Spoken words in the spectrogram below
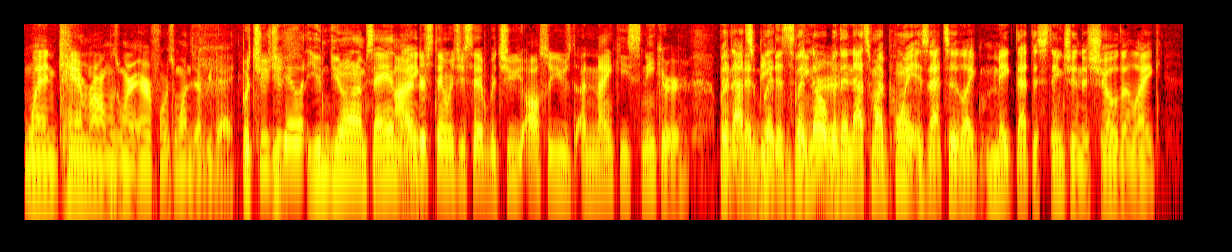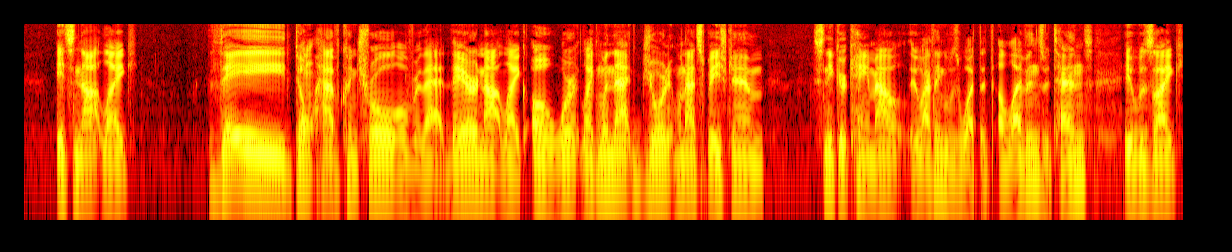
when Cam'ron was wearing Air Force Ones every day. But you You just, get what, you, you know what I'm saying? I understand what you said, but you also used a Nike sneaker. but and an that's Adidas but, but no but then that's my point is that to like make that distinction to show that like it's not like they don't have control over that they're not like oh we're like when that jordan when that space jam sneaker came out it- i think it was what the 11s or 10s it was like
